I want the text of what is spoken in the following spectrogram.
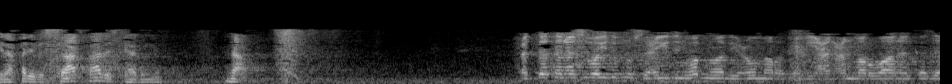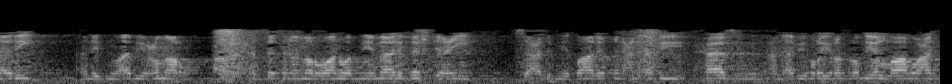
إلى قريب الساق فهذا اجتهاد منه. نعم. حدثنا سويد بن سعيد وابن أبي عمر جميعا عن مروان الفزاري عن ابن أبي عمر قال حدثنا مروان وابن مالك الأشجعي سعد بن طارق عن أبي حازم عن أبي هريرة رضي الله عنه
